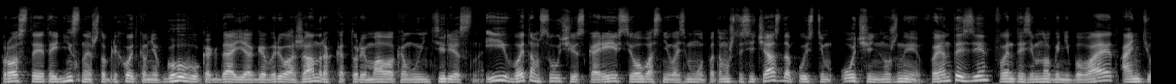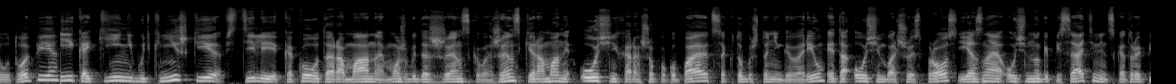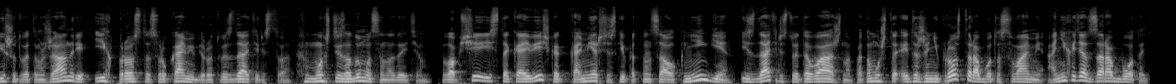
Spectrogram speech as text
Просто это единственное, что приходит ко мне в голову, когда я говорю о жанрах, которые мало кому интересны. И в этом случае, скорее всего, вас не возьмут. Потому что сейчас, допустим, очень нужны фэнтези. Фэнтези много не бывает. Антиутопии. И какие-нибудь книжки в стиле какого-то романа, может быть, даже женского. Женские романы очень очень хорошо покупаются, кто бы что ни говорил. Это очень большой спрос. И я знаю очень много писательниц, которые пишут в этом жанре, их просто с руками берут в издательство. Можете задуматься над этим. Вообще есть такая вещь, как коммерческий потенциал книги. Издательству это важно, потому что это же не просто работа с вами, они хотят заработать.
